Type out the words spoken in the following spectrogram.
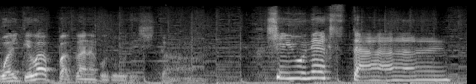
お相手はバカなことでした。See you next time!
